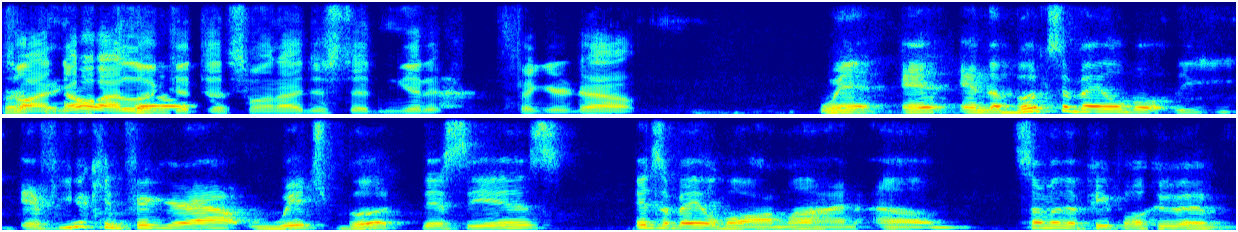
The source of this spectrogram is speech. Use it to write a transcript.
so I know I looked Well- at this one. I just didn't get it figured out. When and, and the book's available if you can figure out which book this is it's available online. Um, some of the people who have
